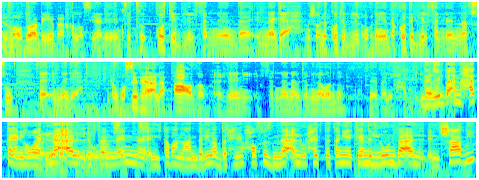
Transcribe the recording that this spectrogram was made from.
الموضوع بيبقى خلاص يعني أنت كتب للفنان ده النجاح. مش هقول لك كتب للأغنية ده كتب للفنان نفسه آه، النجاح. لو بصيتي على أعظم أغاني الفنانة الجميلة وردة هتلاقي بليغ حمدي ليه ده غير. بقى إن حتى يعني هو نقل الفنان طبعا العندليب عبد الحليم حافظ نقله لحتة تانية كان اللون بقى ال- الشعبي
